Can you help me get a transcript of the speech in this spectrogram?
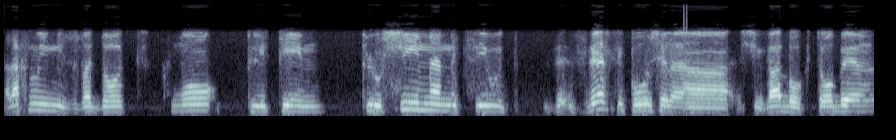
הלכנו עם מזוודות כמו פליטים, תלושים מהמציאות. זה, זה הסיפור של ה-7 באוקטובר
